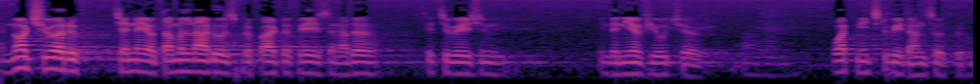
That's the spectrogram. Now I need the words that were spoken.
I'm not sure if Chennai or Tamil Nadu is prepared to face another situation in the near future. Uh, what needs to be done, Sadhguru?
